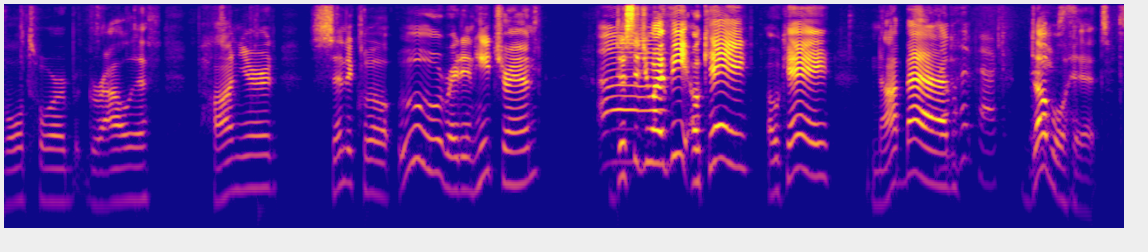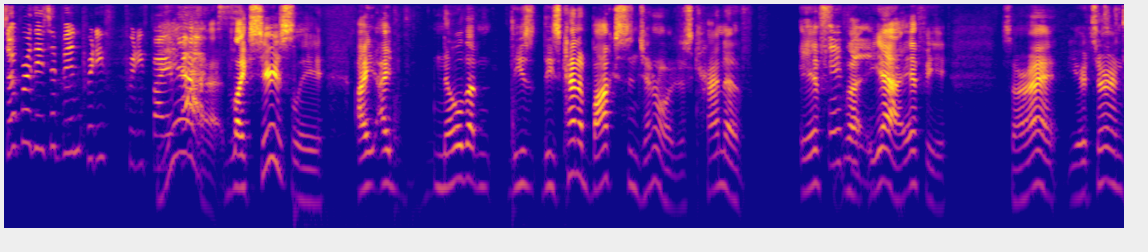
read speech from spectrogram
Voltorb, Growlithe, Pawniard, Cyndaquil. Ooh, Radiant Heatran. Uh, Decidueye Okay, okay. Not bad. Double hit pack. Double Nice. hit. So far, these have been pretty, pretty fire yeah, packs. like seriously, I I know that these these kind of boxes in general are just kind of if but yeah iffy. So all right, your turn.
